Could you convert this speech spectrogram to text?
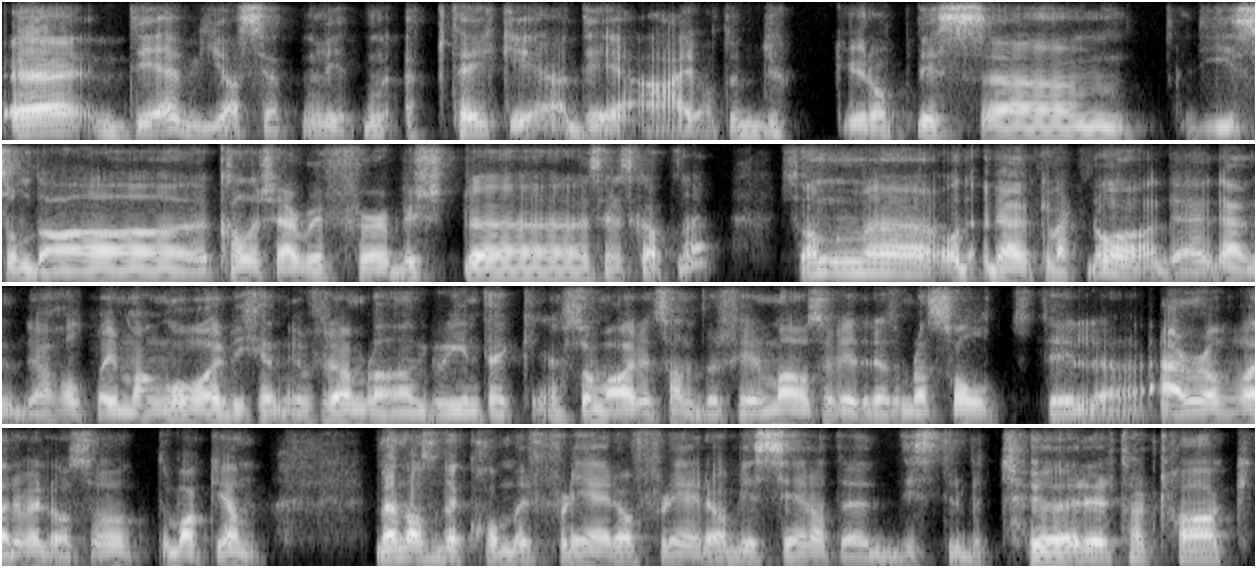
Eh, det vi har sett en liten uptake i, det er jo at det dukker opp disse de som da kaller seg refurbished-selskapene. Som, eh, og det har jo ikke vært noe, det, det, har holdt på i mange år. Vi kjenner jo fra bl.a. Greentech, som var et Sandefjordsfirma osv. som ble solgt til eh, Arrow, var det vel, og så tilbake igjen. Men altså, det kommer flere og flere, og vi ser at eh, distributører tar tak.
